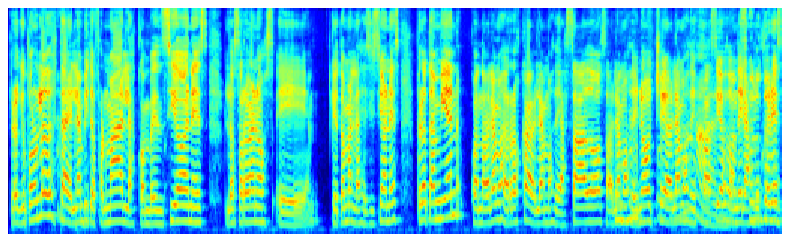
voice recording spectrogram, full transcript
pero que por un lado está el ámbito formal, las convenciones, los órganos eh, que toman las decisiones, pero también cuando hablamos de rosca hablamos de asados, hablamos de noche, hablamos de espacios donde las mujeres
